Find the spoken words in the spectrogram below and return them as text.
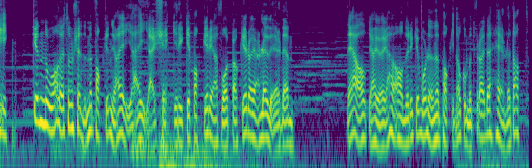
Ikke noe av det som skjedde med pakken. Jeg, jeg, jeg sjekker ikke pakker, jeg får pakker, og jeg leverer dem. Det er alt jeg gjør. Jeg aner ikke hvor denne pakken har kommet fra i det hele tatt.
